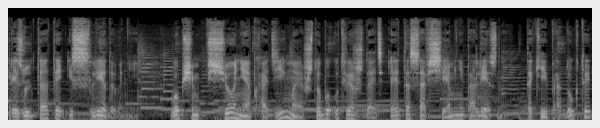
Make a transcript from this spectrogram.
результаты исследований. В общем, все необходимое, чтобы утверждать, это совсем не полезно. Такие продукты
